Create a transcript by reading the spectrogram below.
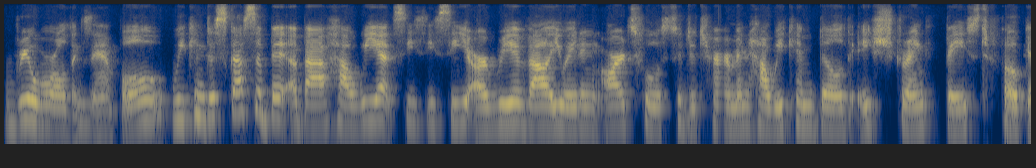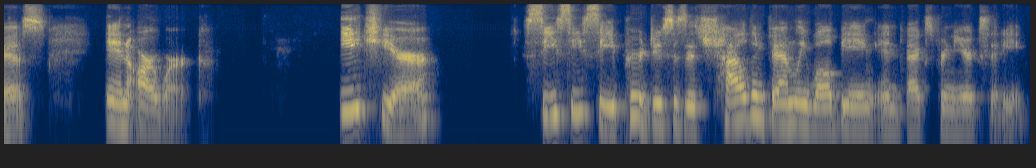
real world example, we can discuss a bit about how we at CCC are reevaluating our tools to determine how we can build a strength-based focus in our work. Each year, CCC produces its Child and Family Wellbeing Index for New York City,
